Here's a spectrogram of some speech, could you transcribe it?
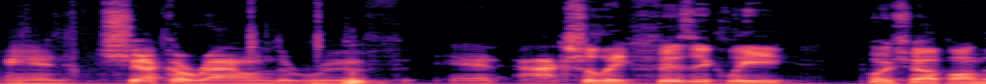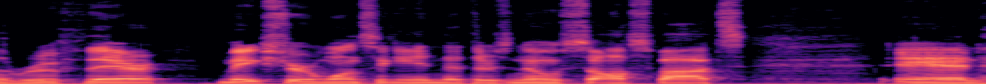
and check around the roof and actually physically push up on the roof there. Make sure once again that there's no soft spots. And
